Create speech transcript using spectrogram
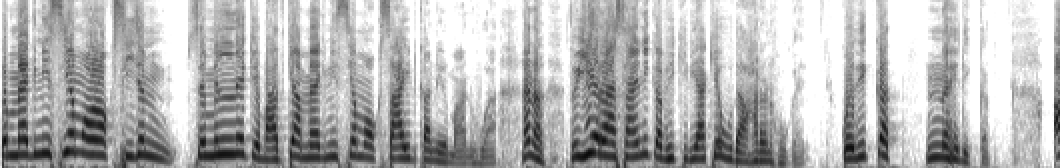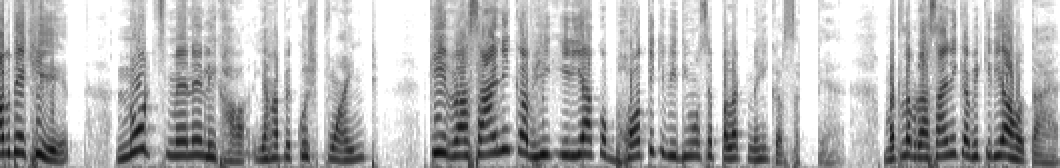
तो मैग्नीशियम और ऑक्सीजन से मिलने के बाद क्या मैग्नीशियम ऑक्साइड का निर्माण हुआ, है ना? तो ये रासायनिक अभिक्रिया के उदाहरण हो गए। कोई दिक्कत? नहीं दिक्कत। अब देखिए नोट्स मैंने लिखा, यहाँ पे कुछ पॉइंट कि रासायनिक अभिक्रिया को भौतिक विधियों से पलट नहीं कर सकते हैं। मतलब रासायनिक अभिक्रिया होता है।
